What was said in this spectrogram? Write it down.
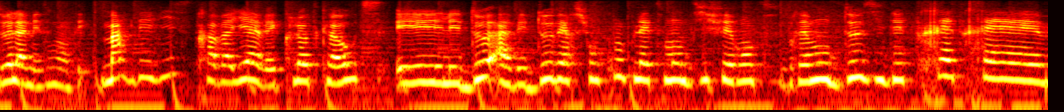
de la maison hantée. Mark Davis travaillait avec Claude Coates et les deux avaient deux versions complètement différentes, vraiment deux idées très très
